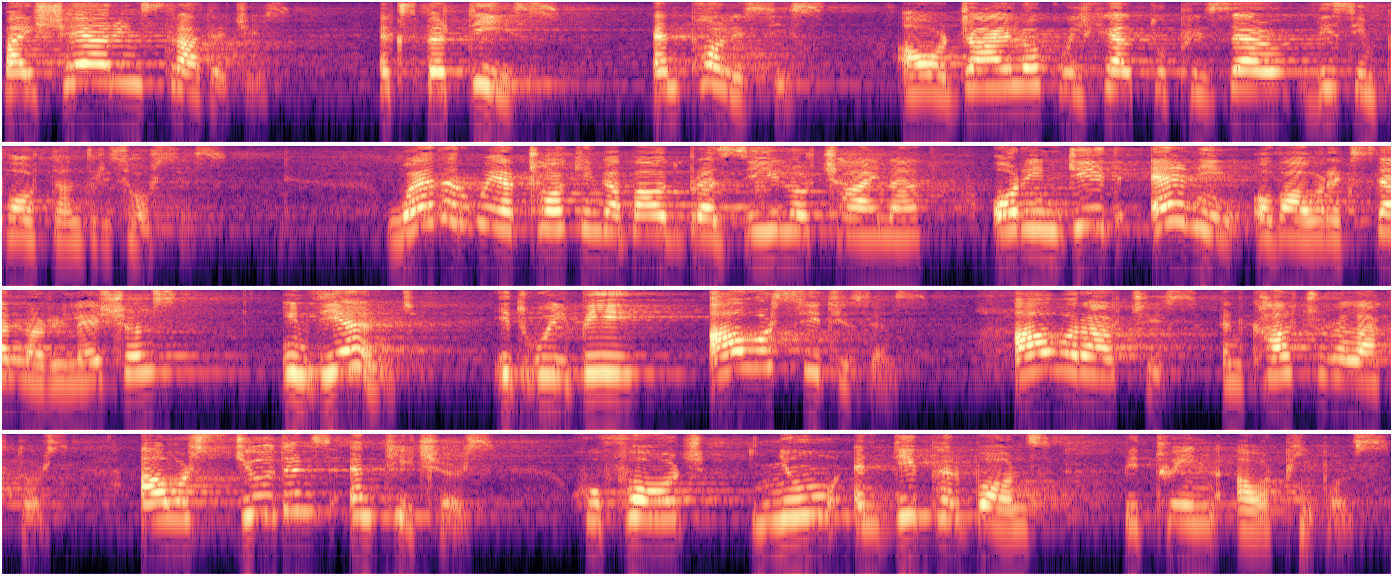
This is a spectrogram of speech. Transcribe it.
By sharing strategies, expertise, and policies, our dialogue will help to preserve these important resources. Whether we are talking about Brazil or China, or indeed any of our external relations, in the end, it will be our citizens, our artists and cultural actors our students and teachers who forge new and deeper bonds between our peoples.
